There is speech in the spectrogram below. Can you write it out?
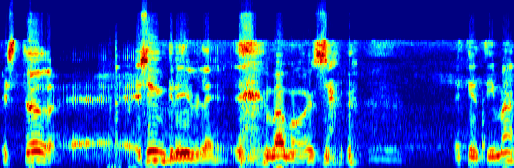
Esto eh, es increíble. Vamos. Es que encima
